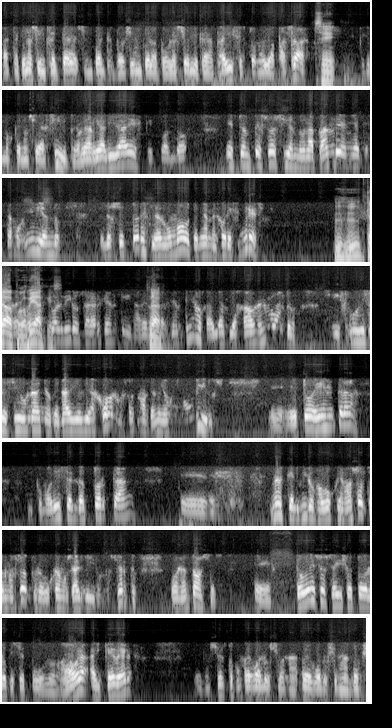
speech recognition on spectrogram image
hasta que no se infectara el 50% de la población de cada país, esto no iba a pasar. Sí. Esperemos que no sea así, pero la realidad es que cuando esto empezó siendo una pandemia que estamos viviendo, los sectores que de algún modo tenían mejores ingresos. Claro, por los viajes. el virus a la Argentina, de los argentinos que habían viajado en el mundo. Si hubiese sido un año que nadie viajó, nosotros no teníamos ningún virus. Eh, esto entra, y como dice el doctor Khan, eh, no es que el virus nos busque a nosotros, nosotros lo buscamos al virus, ¿no es cierto? Bueno, entonces, eh, todo eso se hizo todo lo que se pudo. Ahora hay que ver, ¿no es cierto?, cómo evoluciona, evolucionando.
